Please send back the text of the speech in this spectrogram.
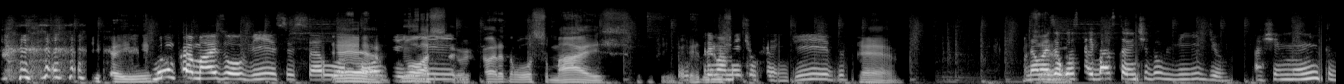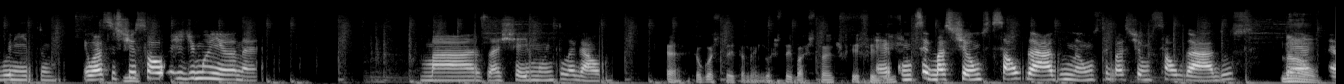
Fica aí. Nunca mais ouvi esse celular. É, nossa, agora não ouço mais. Enfim, extremamente ofendido. É. Mas não, mas é. eu gostei bastante do vídeo. Achei muito bonito. Eu assisti Sim. só hoje de manhã, né? Mas achei muito legal. É, eu gostei também, gostei bastante, fiquei é feliz. É com Sebastião Salgado, não Sebastião Salgados. Não, é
